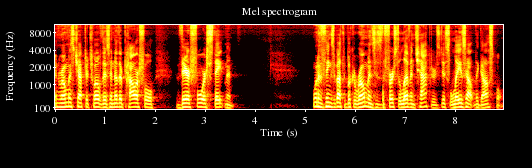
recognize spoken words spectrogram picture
In Romans chapter 12, there's another powerful therefore statement. One of the things about the book of Romans is the first 11 chapters just lays out the gospel,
